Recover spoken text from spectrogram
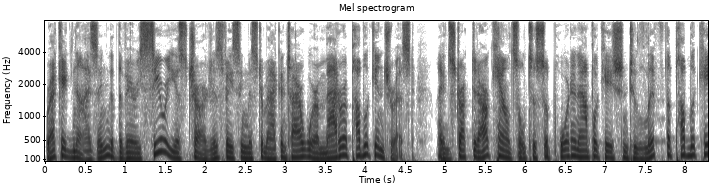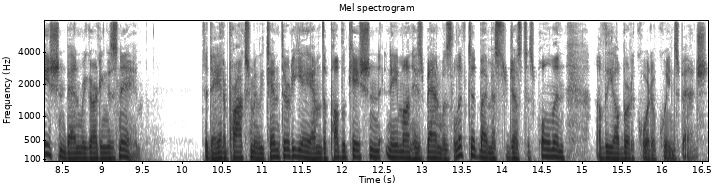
Recognizing that the very serious charges facing Mr. McIntyre were a matter of public interest, I instructed our counsel to support an application to lift the publication ban regarding his name. Today at approximately 10:30 a.m., the publication name on his ban was lifted by Mr. Justice Pullman of the Alberta Court of Queen's Bench.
